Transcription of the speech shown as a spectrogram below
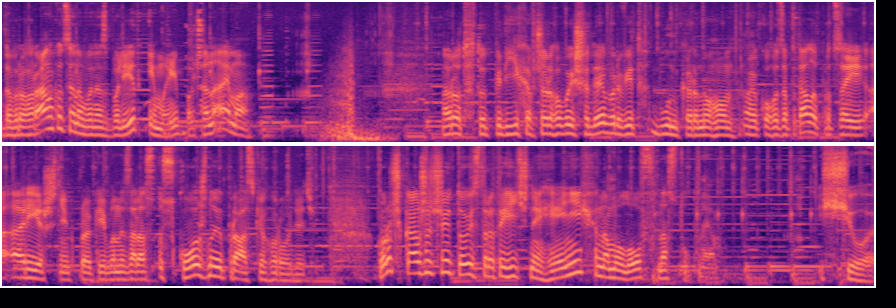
Доброго ранку, це новини з боліт, і ми починаємо. Народ тут під'їхав черговий шедевр від бункерного, у якого запитали про цей арішнік, про який вони зараз з кожної праски городять. Коротше кажучи, той стратегічний геній намолов наступне. Що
